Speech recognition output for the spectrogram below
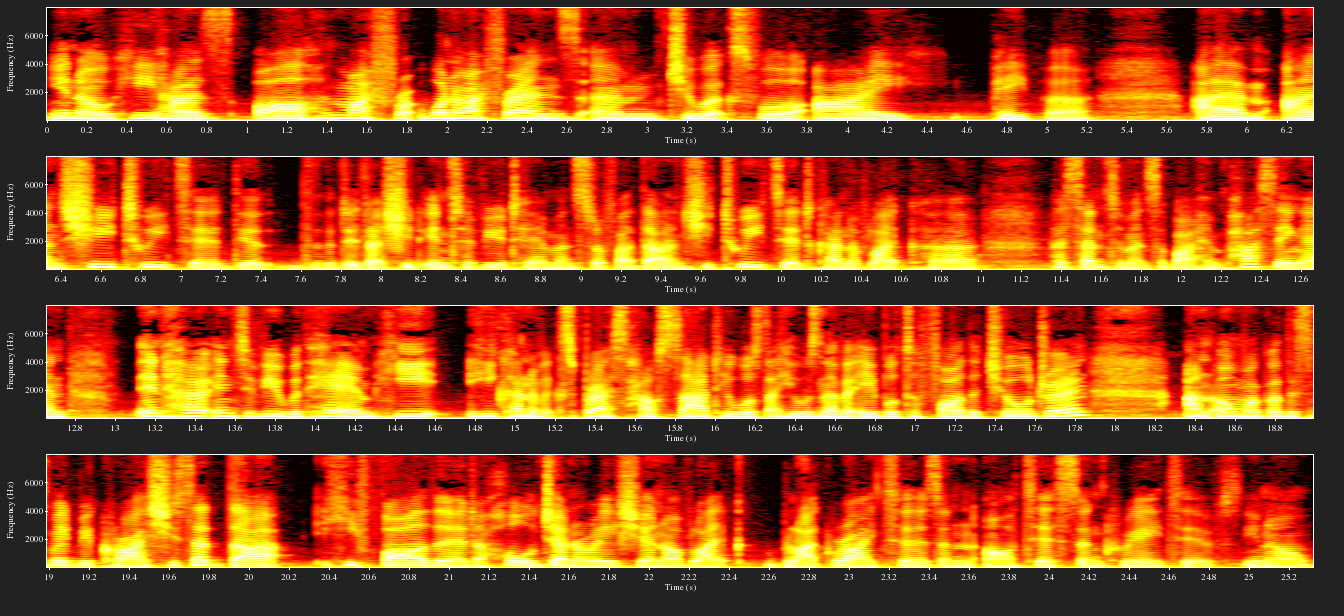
you know he has oh my fr- one of my friends um she works for i paper um, and she tweeted the, the, the like she'd interviewed him and stuff like that, and she tweeted kind of like her her sentiments about him passing. And in her interview with him, he he kind of expressed how sad he was that he was never able to father children. And oh my god, this made me cry. She said that he fathered a whole generation of like black writers and artists and creatives, you know,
